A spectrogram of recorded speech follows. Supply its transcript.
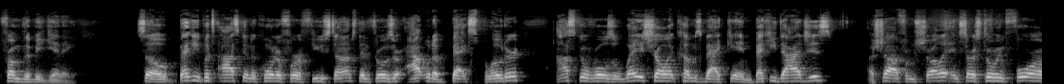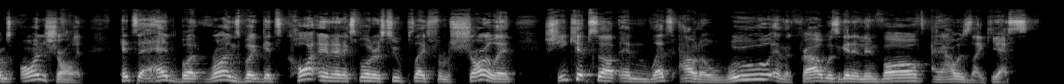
from the beginning. So Becky puts Asuka in the corner for a few stomps, then throws her out with a back exploder. Asuka rolls away. Charlotte comes back in. Becky dodges a shot from Charlotte and starts throwing forearms on Charlotte. Hits a headbutt, runs, but gets caught in an exploder suplex from Charlotte. She kips up and lets out a woo, and the crowd was getting involved. And I was like, yes,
